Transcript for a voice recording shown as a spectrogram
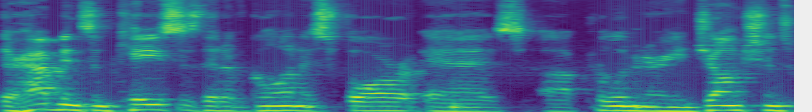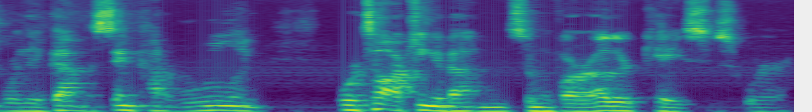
there have been some cases that have gone as far as uh, preliminary injunctions where they've gotten the same kind of ruling we're talking about in some of our other cases where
